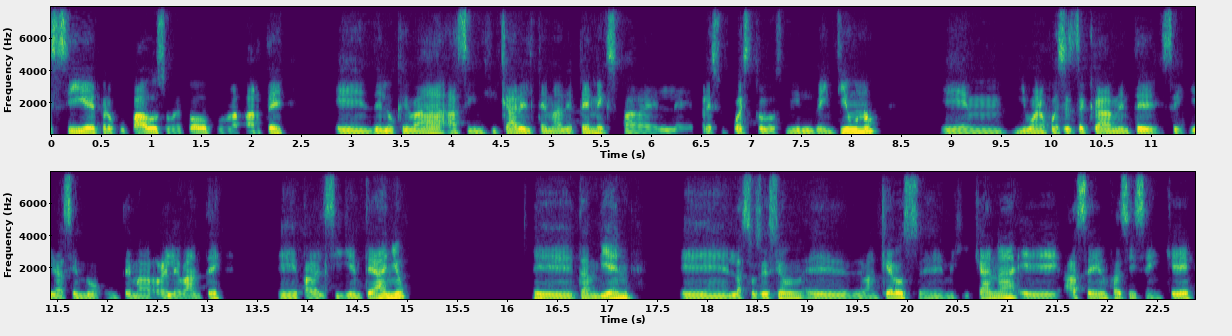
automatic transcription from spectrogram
sigue preocupado sobre todo por la parte eh, de lo que va a significar el tema de Pemex para el eh, presupuesto 2021. Em, y bueno, pues este claramente seguirá siendo un tema relevante eh, para el siguiente año. también la Asociación de Banqueros Mexicana hace énfasis en que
